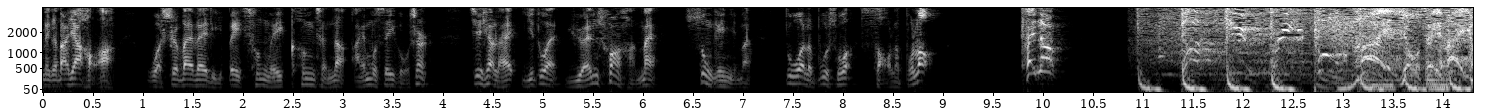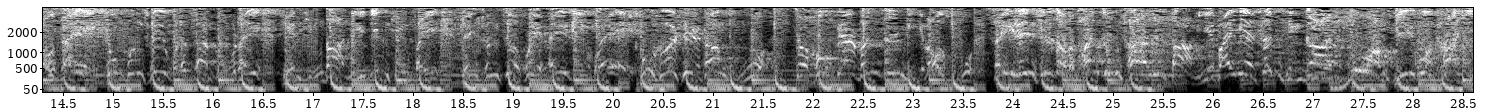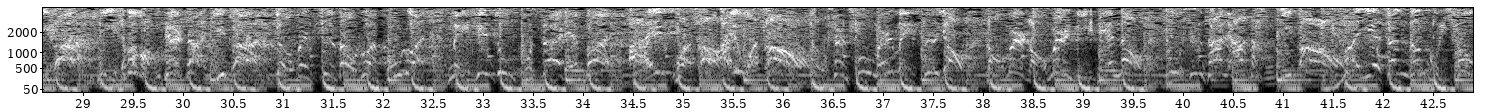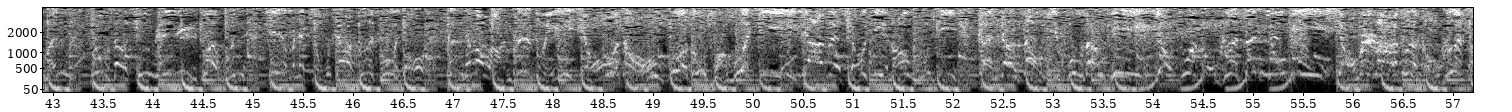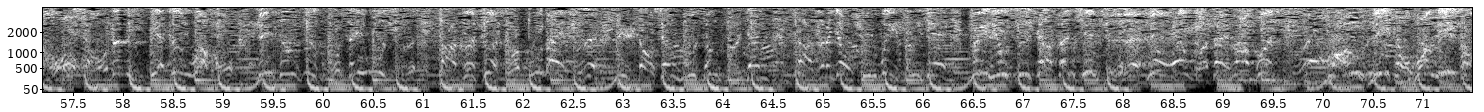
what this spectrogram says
那个大家好啊，我是 YY 里被称为坑神的 MC 狗剩。接下来一段原创喊麦送给你们，多了不说，少了不唠，开闹！嗨，有谁还有谁？东风吹，我的战鼓擂，脸挺大，你硬挺肥，人生社会黑李逵，锄禾日当午，这后边文之米老鼠，谁人知道的盘中餐？家何处有？跟他妈懒子怼一宿，我走过东闯过西，鸭子调戏老母鸡，干仗照你裤裆踢。要说狗哥真牛逼，小妹拉住狗哥手，小子你别跟我吼，人生自古谁无死？大哥厕所不带纸，日照香炉生紫烟，大哥的要去卫生间，飞流直下三千尺，尿完我再拉破屎。往里走，黄里走，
